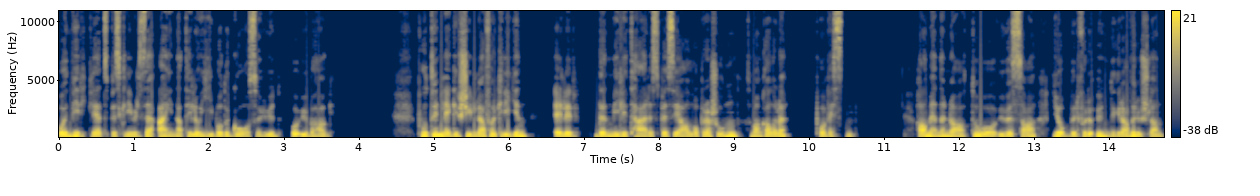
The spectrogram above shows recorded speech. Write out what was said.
og en virkelighetsbeskrivelse egnet til å gi både gåsehud og ubehag. Putin legger skylda for krigen, eller den militære spesialoperasjonen, som han kaller det, på Vesten. Han mener Nato og USA jobber for å undergrave Russland,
